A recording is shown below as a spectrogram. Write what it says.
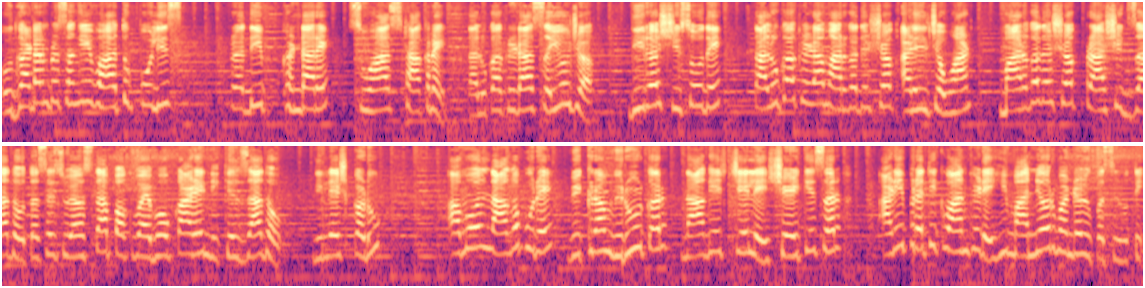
उद्घाटन प्रसंगी वाहतूक पोलीस प्रदीप खंडारे सुहास ठाकरे तालुका क्रीडा संयोजक धीरज शिसोदे तालुका क्रीडा मार्गदर्शक अनिल चव्हाण मार्गदर्शक प्राशिक जाधव तसेच व्यवस्थापक वैभव काळे निखिल जाधव निलेश कडू अमोल नागपुरे विक्रम विरुळकर नागेश चेले शेळके सर आणि प्रतीक वानखेडे ही मान्यवर मंडळी उपस्थित होती.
